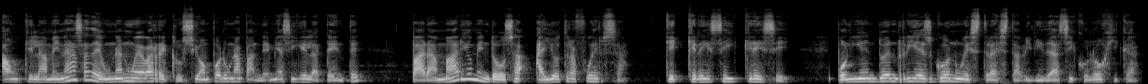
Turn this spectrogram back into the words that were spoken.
aunque la amenaza de una nueva reclusión por una pandemia sigue latente, para Mario Mendoza hay otra fuerza que crece y crece, poniendo en riesgo nuestra estabilidad psicológica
